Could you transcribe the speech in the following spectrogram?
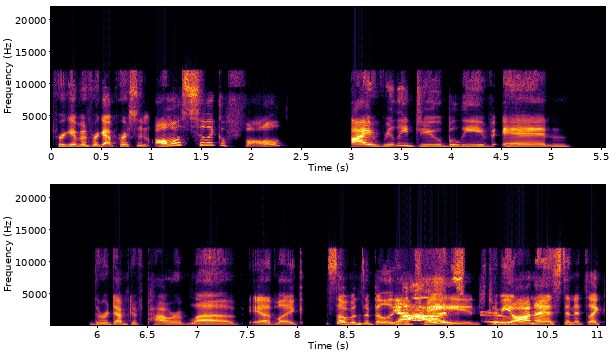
forgive and forget person, almost to like a fault. I really do believe in the redemptive power of love and like someone's ability Yeah, to change to be honest and it's like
